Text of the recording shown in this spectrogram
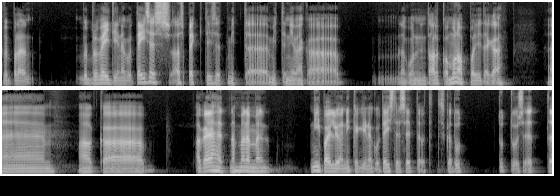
võib-olla võib-olla veidi nagu teises aspektis, et mitte, mitte nii väga nagu nende alkomonopolidega ähm,. aga, aga jah, et noh, me oleme, nii palju on ikkagi nagu teistes ettevõtetes ka tut-, tutvusi, et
